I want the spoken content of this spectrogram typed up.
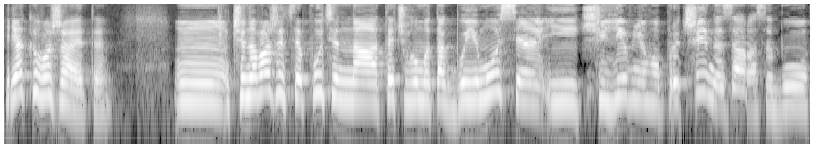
Як ви вважаєте, чи наважиться Путін на те, чого ми так боїмося, і чи є в нього причини зараз або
